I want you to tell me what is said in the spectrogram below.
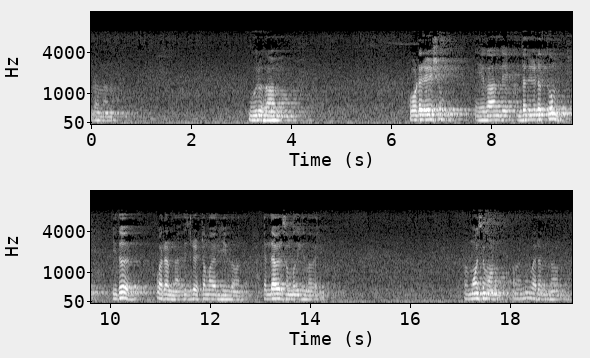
എന്താണ് ഗുരുഹാം. കോടരേഷു ഏകാന്ത അന്ധകീടത്വം ഇത് ഒരെണ്ണ. ഇത് ശ്രേഷ്ഠമായ ഒരു ജീവിതമല്ല എല്ലാവരും സമ്മതിക്കുന്ന കാര്യം. അത് മോശമാണ്. അതിന് വരമെന്നാണ്.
